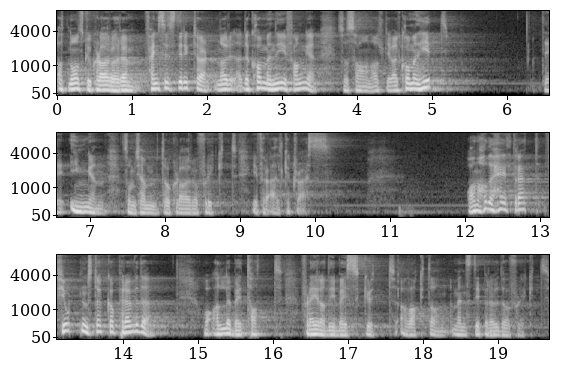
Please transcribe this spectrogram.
at noen skulle klare å rømme. Fengselsdirektøren, når det kom en ny fange, så sa han alltid 'velkommen hit'. Det er ingen som kommer til å klare å flykte fra Alcatraz. Og han hadde helt rett. 14 stykker prøvde, og alle ble tatt. Flere av de ble skutt av vaktene mens de prøvde å flykte.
